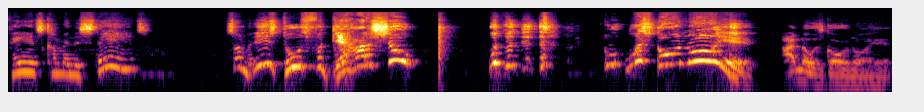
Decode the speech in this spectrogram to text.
Fans come in the stands. Some of these dudes forget how to shoot. What, what- what's going on here? I know what's going on here.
